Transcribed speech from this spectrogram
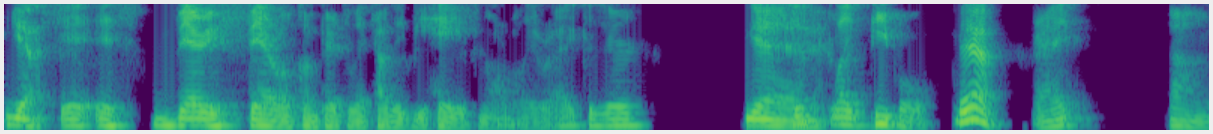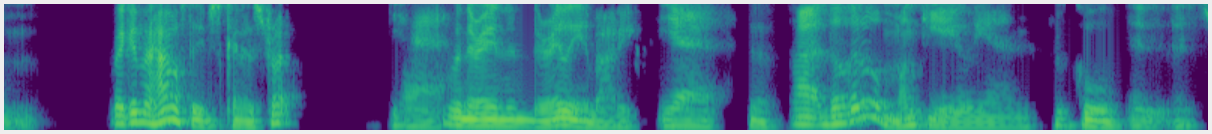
Yes. it, it's very feral compared to like how they behave normally right because they're yeah. just like people yeah. right um Like in the house, they just kind of strut yeah when they're in their alien body. yeah, Yeah. Uh, the little monkey alien Cool. is is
